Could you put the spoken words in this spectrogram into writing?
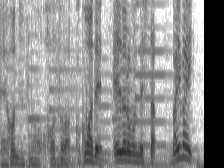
えー、本日の放送はここまで。A ドラゴンでした。バイバイ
